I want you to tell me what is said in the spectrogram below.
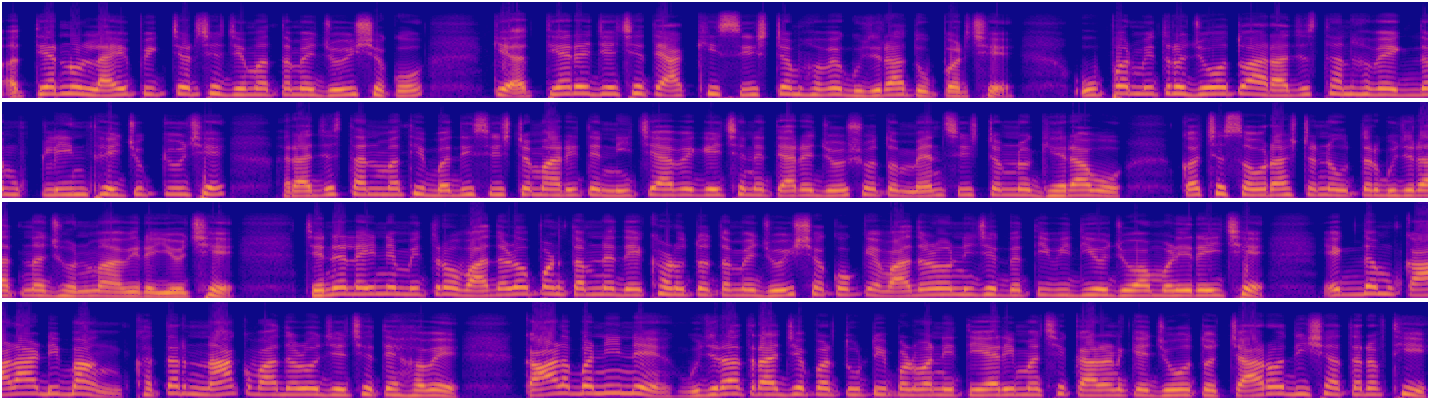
અત્યારનું લાઈવ પિક્ચર છે જેમાં તમે જોઈ શકો કે અત્યારે જે છે તે આખી સિસ્ટમ હવે ગુજરાત ઉપર છે. ઉપર મિત્રો જુઓ તો આ રાજસ્થાન હવે એકદમ ક્લીન થઈ ચૂક્યું છે. રાજસ્થાનમાંથી બધી સિસ્ટમ આ રીતે નીચે આવી ગઈ છે અને ત્યારે જોશો તો મેન સિસ્ટમનો ઘેરાવો કચ્છ, સૌરાષ્ટ્ર અને ઉત્તર ગુજરાતના ઝોનમાં આવી રહ્યો છે. જેને લઈને મિત્રો વાદળો પણ તમને દેખાડું તો તમે જોઈ શકો કે વાદળોની જે ગતિવિધિઓ જોવા મળી રહી છે, એકદમ કાળા ડિબાંગ, ખતરનાક વાદળો જે છે તે હવે કાળ બનીને ગુજરાત રાજ્ય પર તૂટી પડવાની તૈયારીમાં છે. કારણ કે જુઓ તો ચારો દિશા તરફથી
